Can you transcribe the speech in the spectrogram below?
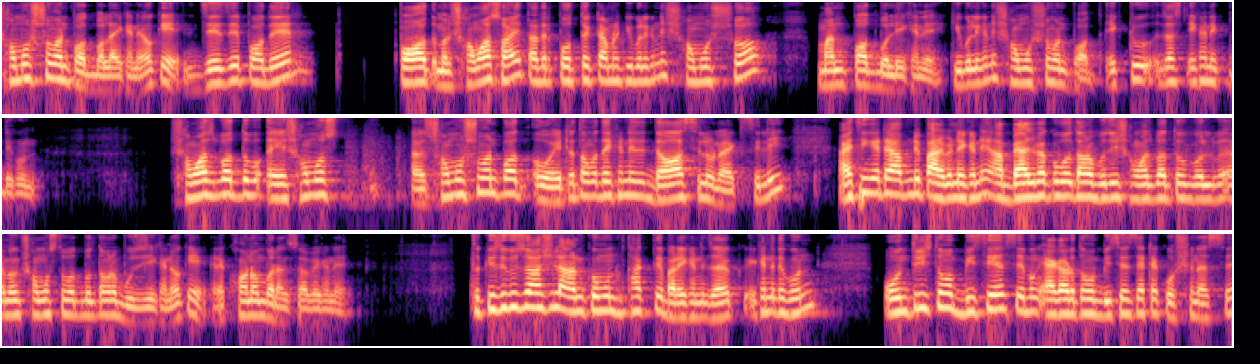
সমস্যমান পদ বলা এখানে ওকে যে যে পদের পদ মানে সমাস হয়, তাদের প্রত্যেকটা আমরা কি বলি এখানে? সমস্যমান পদ বলি এখানে। কি বলি এখানে? সমস্যমান পদ। একটু জাস্ট এখানে একটু দেখুন। সমাজবদ্ধ সমস পদ, ও, এটা তো আমাদের এখানে দেওয়া ছিল না অ্যাকচুয়ালি আই থিঙ্ক এটা আপনি পারবেন এখানে। ব্যাস বাক্য বলতে আমরা বুঝি সমাজবাদ্য বলবে এবং সমস্ত পদ বলতে আমরা বুঝি এখানে ওকে এটা খ নম্বর আনসার হবে এখানে। তো কিছু কিছু আসলে আনকমন থাকতে পারে এখানে। যাই হোক, এখানে দেখুন, উনত্রিশতম বিসিএস এবং এগারোতম বিসিএস একটা কোশ্চেন আছে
